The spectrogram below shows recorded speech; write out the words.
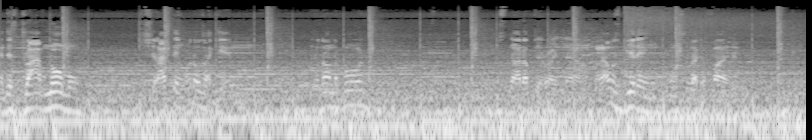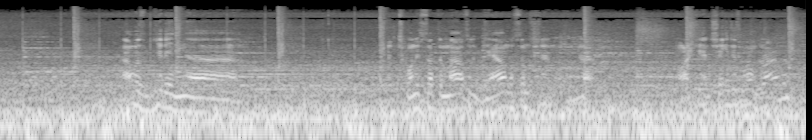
and just drive normal. Shit, I think, what was I getting? Is it on the board? It's not up there right now. But I was getting, let's see if I can find it. I was getting uh, 20 something miles to the gallon or some shit. Oh, I can't change this while I'm driving?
